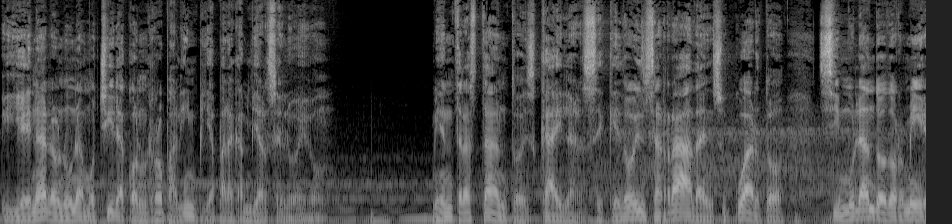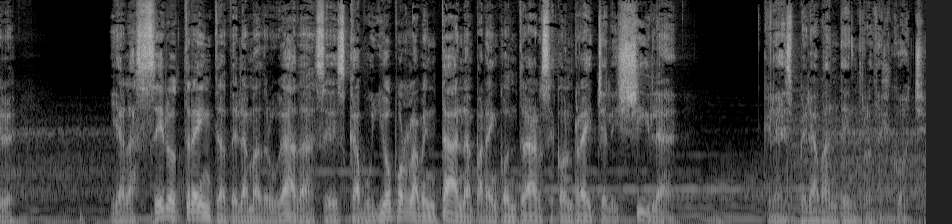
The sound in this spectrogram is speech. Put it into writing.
y llenaron una mochila con ropa limpia para cambiarse luego. Mientras tanto, Skylar se quedó encerrada en su cuarto, simulando dormir, y a las 0.30 de la madrugada se escabulló por la ventana para encontrarse con Rachel y Sheila, que la esperaban dentro del coche.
